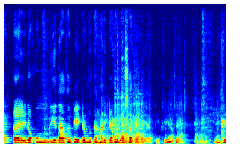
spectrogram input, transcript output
একটা এরকম ইয়ে দেওয়া থাকে, এটার মধ্যে হাঁড়িটাকে বসাতে হয় আর কি, ঠিক আছে? এই যে।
